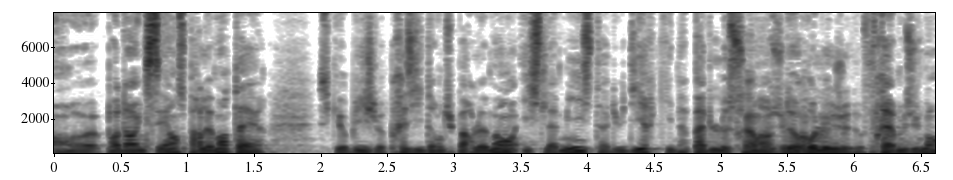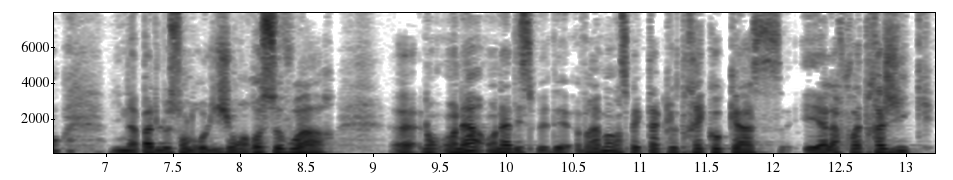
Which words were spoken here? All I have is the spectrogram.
en, pendant une séance parlementaire, ce qui oblige le président du Parlement islamiste à lui dire qu'il n'a pas de leçon Frère de musulman, religi- frère musulman, il n'a pas de leçon de religion à recevoir. Euh, non, on a, on a des- vraiment un spectacle très cocasse et à la fois tragique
